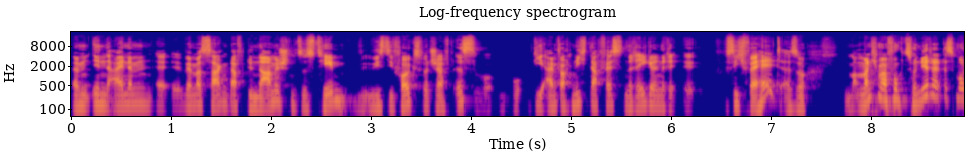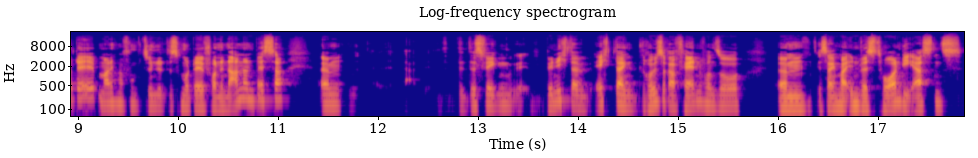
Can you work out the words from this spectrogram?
ähm, in einem, äh, wenn man es sagen darf, dynamischen System, wie es die Volkswirtschaft ist, wo, die einfach nicht nach festen Regeln re äh, sich verhält. Also ma- manchmal funktioniert halt das Modell, manchmal funktioniert das Modell von den anderen besser. Ähm, deswegen bin ich da echt ein größerer Fan von so, ähm, sag ich mal, Investoren, die erstens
